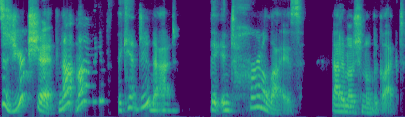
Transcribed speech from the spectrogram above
This is your shit, not mine. They can't do that. They internalize that emotional neglect.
